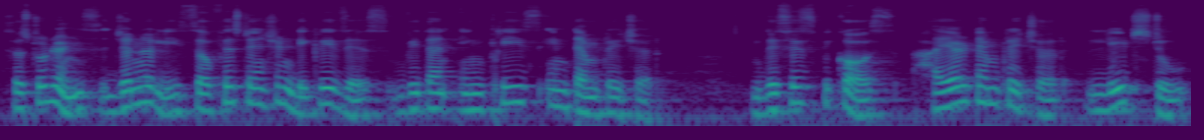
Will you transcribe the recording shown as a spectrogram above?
So students generally surface tension decreases with an increase in temperature. This is because higher temperature leads to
